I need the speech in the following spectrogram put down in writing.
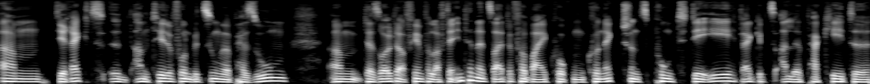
ähm, direkt äh, am Telefon bzw. per Zoom. Ähm, der sollte auf jeden Fall auf der Internetseite vorbeigucken, connections.de, da gibt's alle Pakete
